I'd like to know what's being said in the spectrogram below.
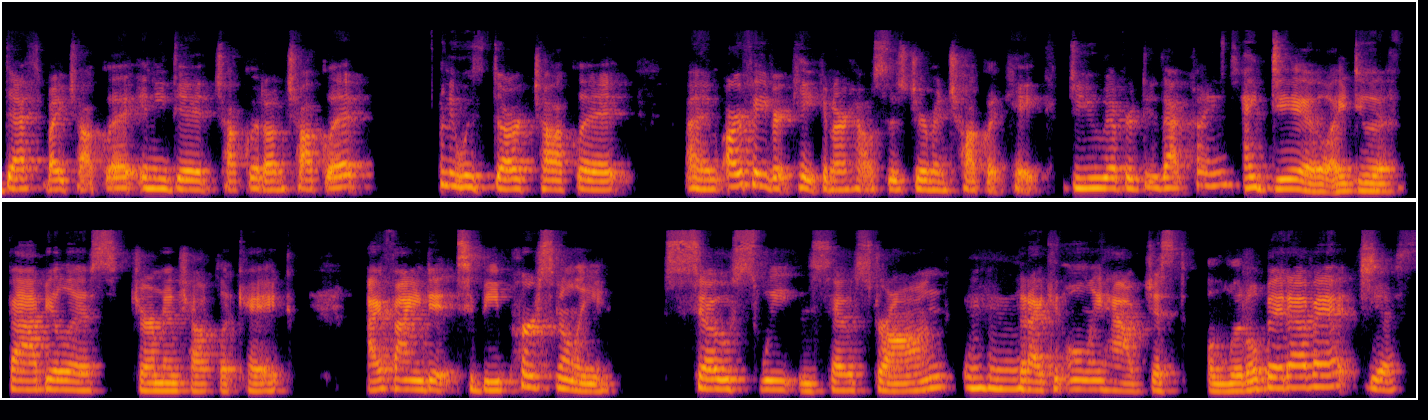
death by chocolate and he did chocolate on chocolate. And it was dark chocolate um, our favorite cake in our house is German chocolate cake. Do you ever do that kind? I do. I do a fabulous German chocolate cake. I find it to be personally so sweet and so strong mm-hmm. that I can only have just a little bit of it. Yes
